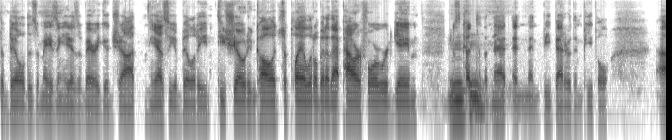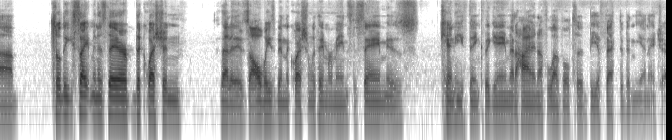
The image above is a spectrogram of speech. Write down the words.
the build is amazing. He has a very good shot. He has the ability. He showed in college to play a little bit of that power forward game, just mm-hmm. cut to mm-hmm. the net and then be better than people. Uh, so the excitement is there. The question that has always been the question with him remains the same: is can he think the game at a high enough level to be effective in the NHL?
